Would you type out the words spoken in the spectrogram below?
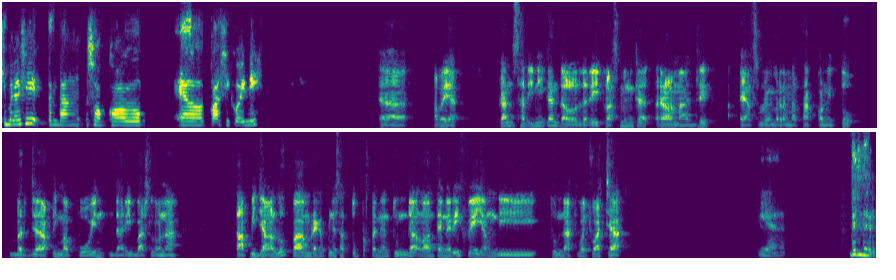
gimana sih tentang so-called El Clasico ini? Eh, apa ya? Kan saat ini kan kalau dari klasmen ke Real Madrid yang sebelum bernama Takon itu berjarak 5 poin dari Barcelona. Tapi jangan lupa mereka punya satu pertandingan tunda lawan Tenerife yang ditunda akibat cuaca. Ya, bener.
